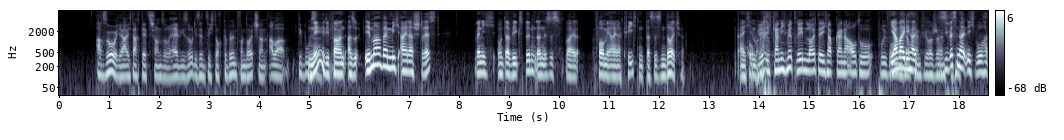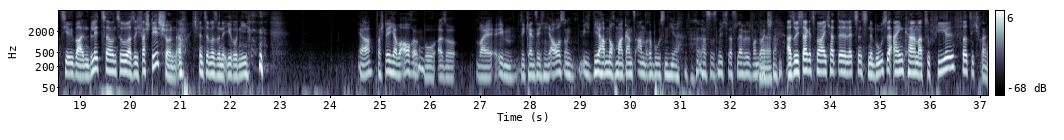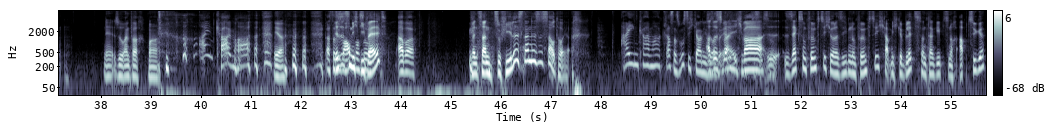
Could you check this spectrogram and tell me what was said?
Ach so, ja, ich dachte jetzt schon so, hä, wieso? Die sind sich doch gewöhnt von Deutschland, aber die Buße. Nee, die fahren, also immer wenn mich einer stresst, wenn ich unterwegs bin, dann ist es, weil vor mir einer kriecht und das ist ein Deutscher. Eigentlich Okay, immer. ich kann nicht mitreden, Leute, ich habe keine Autoprüfung, Ja, weil die halt-. Sie wissen halt nicht, wo hat's hier überall einen Blitzer und so. Also ich verstehe es schon, aber ich finde es immer so eine Ironie. Ja, verstehe ich aber auch irgendwo, also, weil eben, sie kennen sich nicht aus und wir haben noch mal ganz andere Bußen hier. Das ist nicht das Level von Ja. Deutschland. Also ich sage jetzt mal, ich hatte letztens eine Buße, 1 km zu viel, 40 Franken. Ne, so einfach mal. Ein kmh. Ja. Das ist es überhaupt nicht die so, Welt, aber wenn es dann zu viel ist, dann ist es sauteuer. Ein kmh, krass, das wusste ich gar nicht. Also, so. es war, ehrlich, ich war ist so. äh, 56 oder 57, habe mich geblitzt und dann gibt es noch Abzüge.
